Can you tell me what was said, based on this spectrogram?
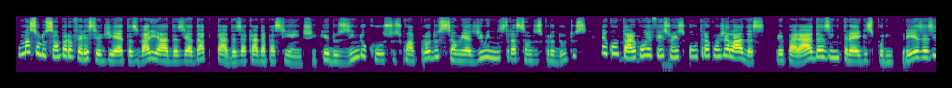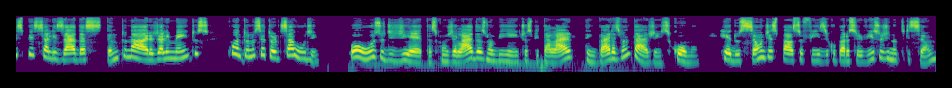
Uma solução para oferecer dietas variadas e adaptadas a cada paciente, reduzindo custos com a produção e administração dos produtos, é contar com refeições ultracongeladas, preparadas e entregues por empresas especializadas tanto na área de alimentos quanto no setor de saúde. O uso de dietas congeladas no ambiente hospitalar tem várias vantagens, como redução de espaço físico para o serviço de nutrição,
